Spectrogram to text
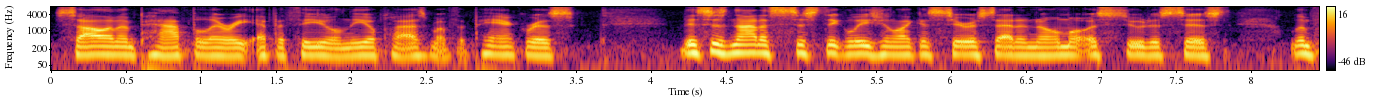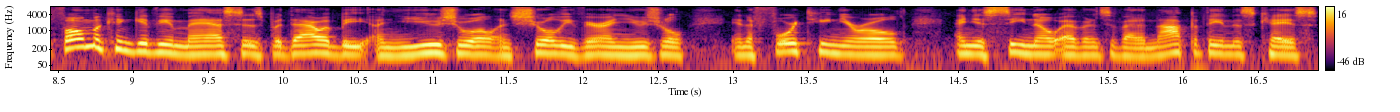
solid and papillary epithelial neoplasm of the pancreas. This is not a cystic lesion like a serous adenoma or pseudocyst. Lymphoma can give you masses, but that would be unusual and surely very unusual in a 14 year old, and you see no evidence of adenopathy in this case.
